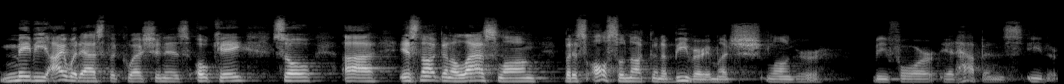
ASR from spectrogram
maybe I would ask the question is, okay, so uh, it's not going to last long, but it's also not going to be very much longer before it happens either.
